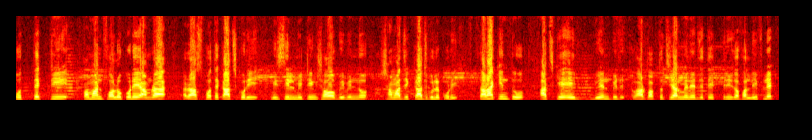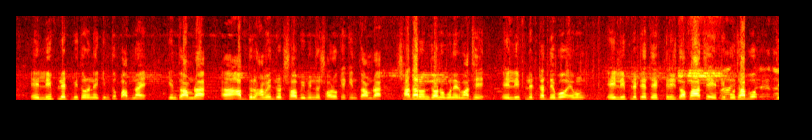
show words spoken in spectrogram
প্রত্যেকটি কমান্ড ফলো করে আমরা রাজপথে কাজ করি, মিছিল, মিটিং সহ বিভিন্ন সামাজিক কাজগুলো করি। তারা কিন্তু আজকে এই বিএনপির ভারপ্রাপ্ত চেয়ারম্যানের যে একত্রিশ দফা লিফলেট এই লিফলেট বিতরণে কিন্তু পাবনায় কিন্তু আমরা আব্দুল হামিদ রোড সহ বিভিন্ন সড়কে কিন্তু আমরা সাধারণ জনগণের মাঝে এই লিফলেটটা দেব এবং এই লিফলেটে একত্রিশ দফা আছে, এটি বোঝাবো যে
